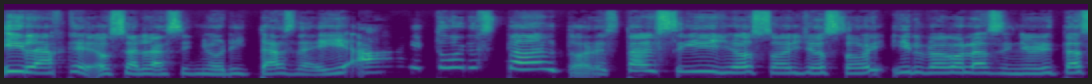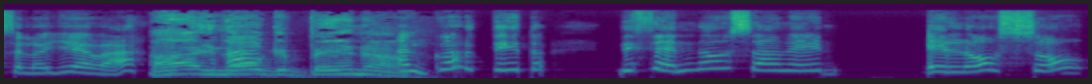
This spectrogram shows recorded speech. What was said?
Y la, o sea, las señoritas de ahí, ay, tú eres tal, tú eres tal, sí, yo soy, yo soy. Y luego la señorita se lo lleva. Ay, no, qué pena. Al cuartito. Dice, no saben el oso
